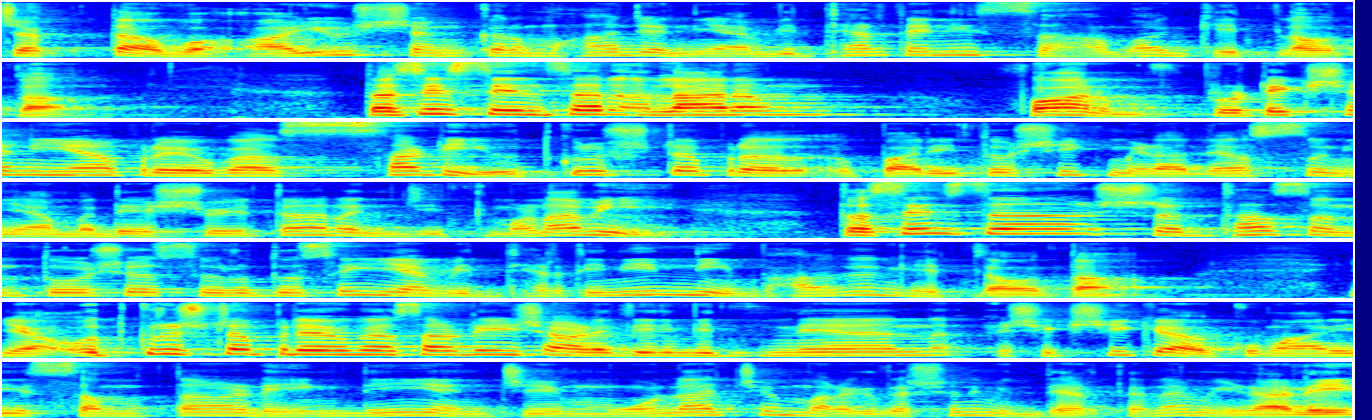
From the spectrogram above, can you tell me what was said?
जगता व आयुष शंकर महाजन या विद्यार्थ्यांनी सहभाग घेतला होता. तसेच सेन्सर अलार्म फार्म प्रोटेक्शन या प्रयोगासाठी उत्कृष्ट प्र पारितोषिक मिळाले असून यामध्ये श्वेता रणजित मडावी तसेच श्रद्धा संतोष सुरदुसे या विद्यार्थिनींनी भाग घेतला होता. या उत्कृष्ट प्रयोगासाठी शाळेतील विज्ञान शिक्षिका कुमारी समता ढेंगदे यांचे मोलाचे मार्गदर्शन विद्यार्थ्यांना मिळाले.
